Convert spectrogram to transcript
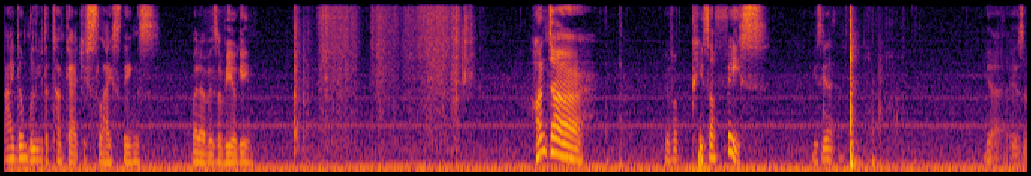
I don't believe the tongue can actually slice things. Whatever, it's a video game. Hunter! With a piece of face. You see that? Yeah, it's a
